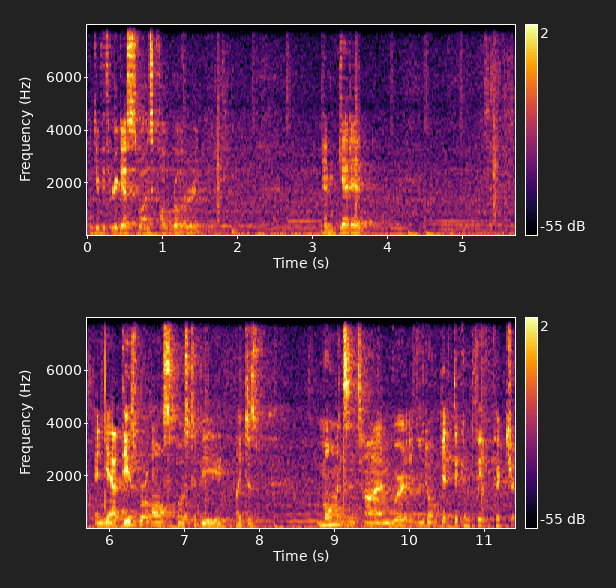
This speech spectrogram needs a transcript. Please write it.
I'll give you three guesses why it's called rotary. And get in. And yeah, these were all supposed to be like just moments in time where you don't get the complete picture.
